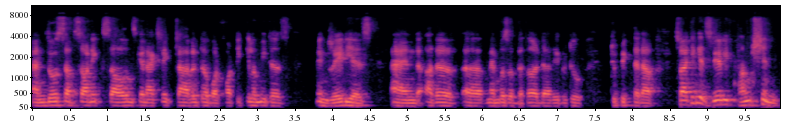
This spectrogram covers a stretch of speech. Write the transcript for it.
and those subsonic sounds can actually travel to about 40 kilometers in radius and other uh, members of the herd are able to to pick that up. So i think it's really function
